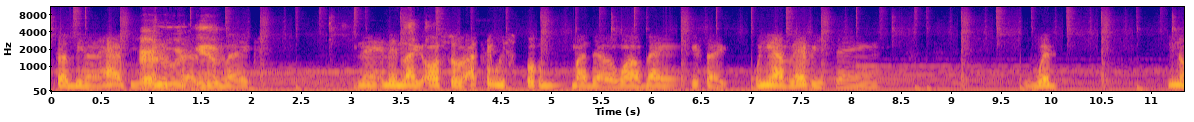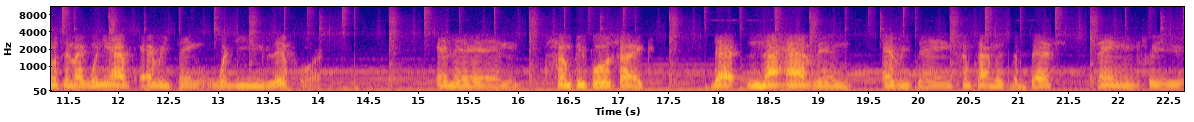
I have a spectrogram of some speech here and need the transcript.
start being unhappy. and you Paranoid, start yeah. being like, and then, and then like also, I think we spoke about that a while back. It's like when you have everything, what you know, what I'm saying like when you have everything, what do you live for? And then some people, it's like that not having everything sometimes is the best thing for you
